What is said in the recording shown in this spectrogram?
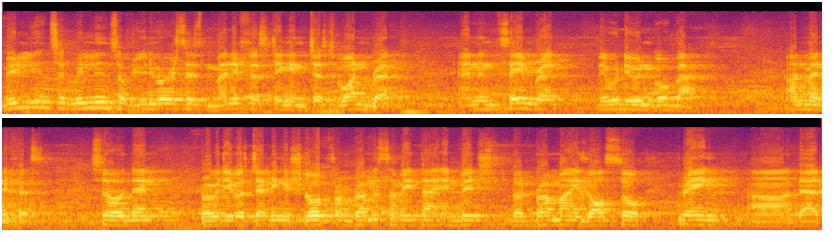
millions and millions of universes manifesting in just one breath. And in the same breath, they would even go back, unmanifest. So then Prabhuji was telling a shlok from Brahma Samhita in which Lord Brahma is also praying uh, that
